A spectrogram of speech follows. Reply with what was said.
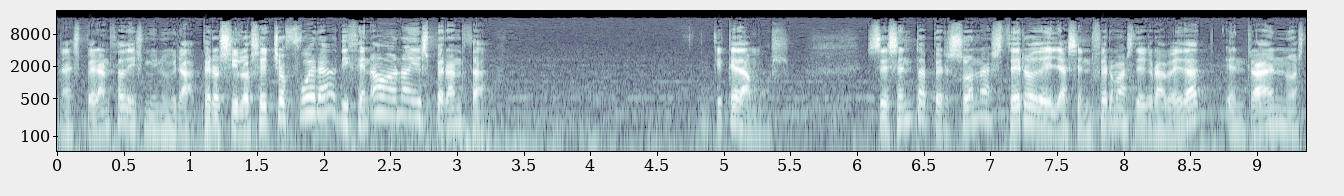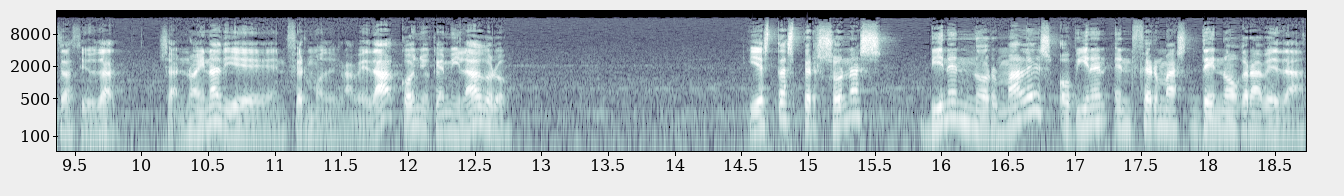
La esperanza disminuirá. Pero si los echo fuera, dicen, no, no hay esperanza. ¿En qué quedamos? 60 personas, cero de ellas enfermas de gravedad, entrarán en nuestra ciudad. O sea, no hay nadie enfermo de gravedad. Coño, qué milagro. ¿Y estas personas vienen normales o vienen enfermas de no gravedad?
